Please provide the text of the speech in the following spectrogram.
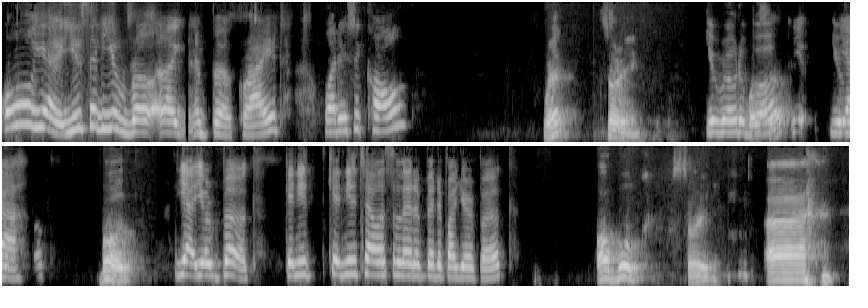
oh yeah you said you wrote like a book right what is it called What? sorry, You wrote a What's book. that? You, you wrote Yeah. a book? both. yeah your book can you can you tell us a little bit about your book Oh, book. Sorry. Uh,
